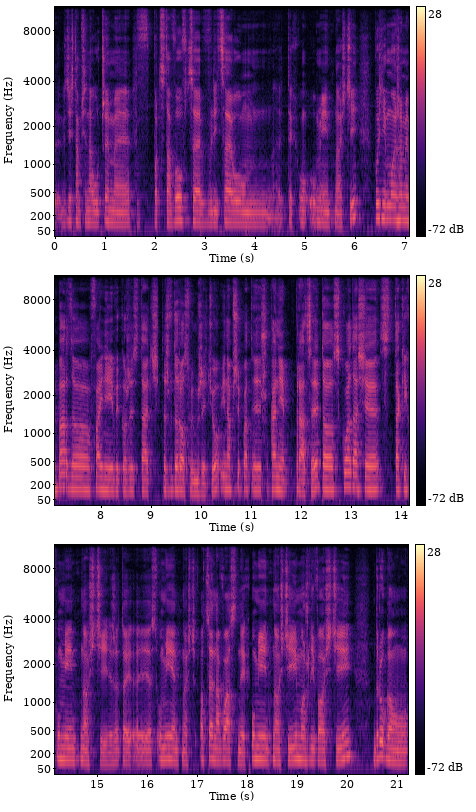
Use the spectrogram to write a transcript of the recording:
Gdzieś tam się nauczymy w podstawówce, w liceum tych umiejętności. Później możemy bardzo fajnie je wykorzystać też w dorosłym życiu. I na przykład y, szukanie pracy to składa się z takich umiejętności, że to jest umiejętność ocena własnych umiejętności, możliwości, Drugą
